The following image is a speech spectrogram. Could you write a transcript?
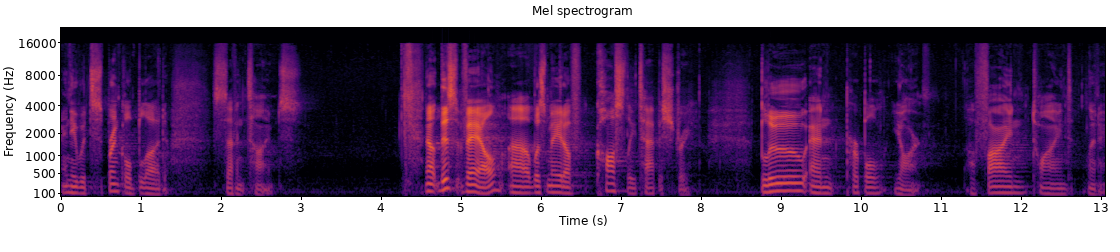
and he would sprinkle blood seven times. Now, this veil uh, was made of costly tapestry, blue and purple yarn, of fine twined linen.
